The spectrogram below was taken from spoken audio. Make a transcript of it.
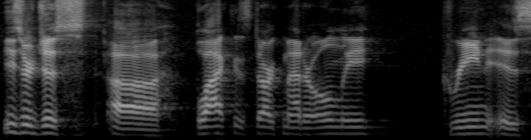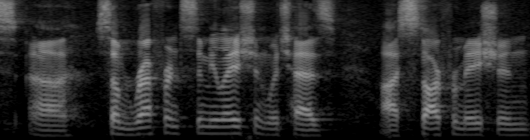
These are just, uh, black is dark matter only, green is uh, some reference simulation, which has uh, star formation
